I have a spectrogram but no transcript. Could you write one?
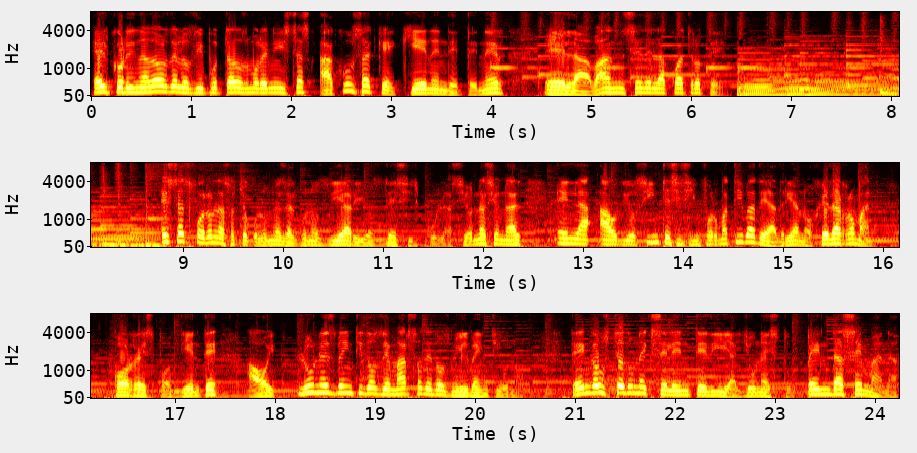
El coordinador de los diputados morenistas acusa que quieren detener el avance de la 4T. Estas fueron las ocho columnas de algunos diarios de circulación nacional en la audiosíntesis informativa de Adrián Ojeda Román, correspondiente a hoy, lunes 22 de marzo de 2021. Tenga usted un excelente día y una estupenda semana.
